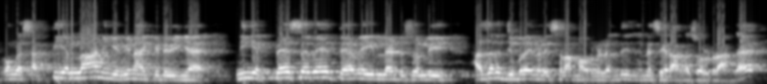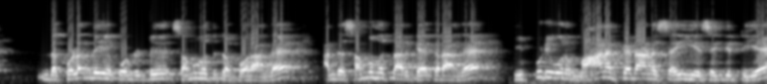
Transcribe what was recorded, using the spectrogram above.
உங்க சக்தியெல்லாம் நீங்க வீணாக்கிடுவீங்க. நீங்க பேசவே தேவையில்லைன்னு சொல்லி ஹசரத் ஜிப்ராஹிம் அலி இஸ்லாம் அவர்கள் வந்து என்ன செய்யறாங்க சொல்றாங்க. இந்த குழந்தையை கொண்டுட்டு சமூகத்துக்கு போறாங்க. அந்த சமூகத்தார் கேட்குறாங்க இப்படி ஒரு மானக்கேடான செய்கையை செஞ்சுட்டியே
